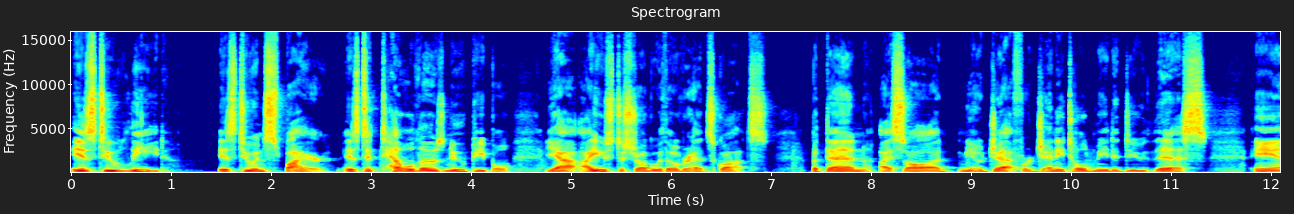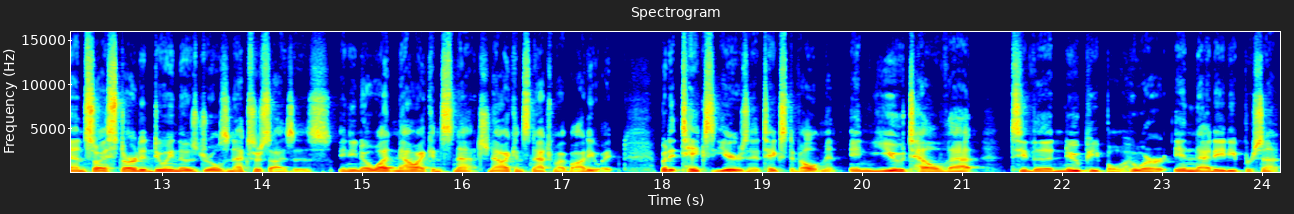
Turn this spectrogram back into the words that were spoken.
is to lead, is to inspire, is to tell those new people, yeah, I used to struggle with overhead squats. But then I saw, you know, Jeff or Jenny told me to do this and so I started doing those drills and exercises. And you know what? Now I can snatch. Now I can snatch my body weight. But it takes years and it takes development. And you tell that to the new people who are in that 80%.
